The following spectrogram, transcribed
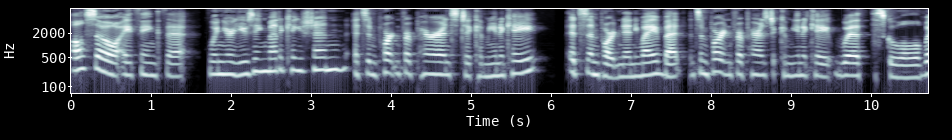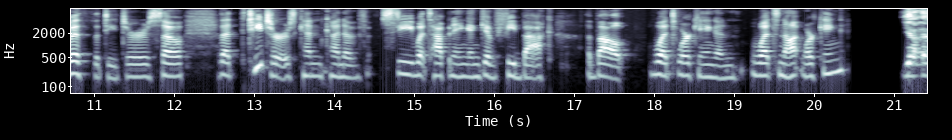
Also, I think that when you're using medication, it's important for parents to communicate. It's important anyway, but it's important for parents to communicate with the school, with the teachers, so that the teachers can kind of see what's happening and give feedback about what's working and what's not working. Yeah,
